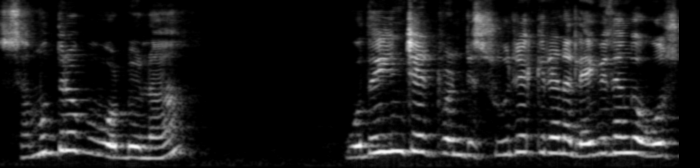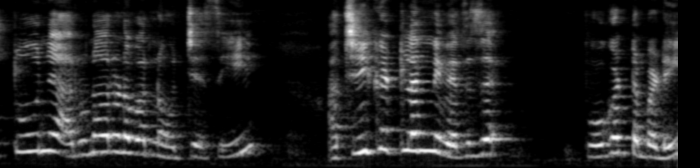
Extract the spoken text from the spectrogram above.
సముద్రపు ఒడ్డున ఉదయించేటువంటి సూర్యకిరణాలు ఏ విధంగా వస్తూనే అరుణారుణ వర్ణం వచ్చేసి ఆ చీకట్లన్నీ వెదజ పోగొట్టబడి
